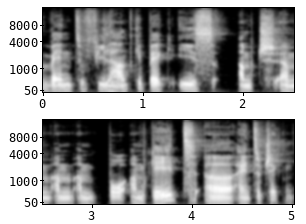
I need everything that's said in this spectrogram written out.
wenn zu viel Handgepäck ist, am, am, am, am Gate äh, einzuchecken.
